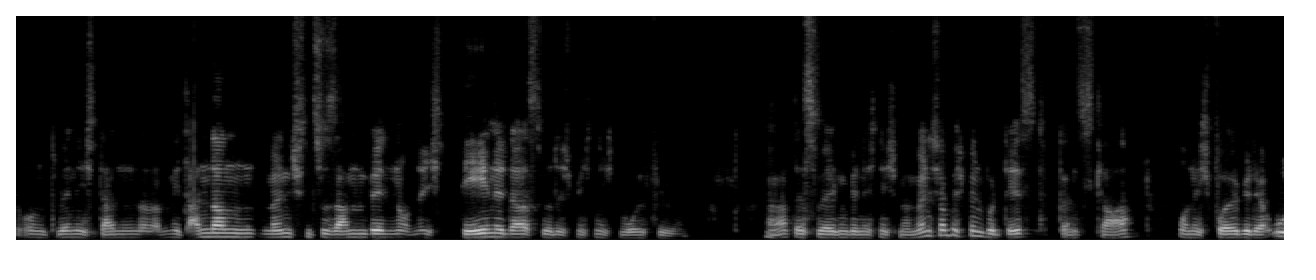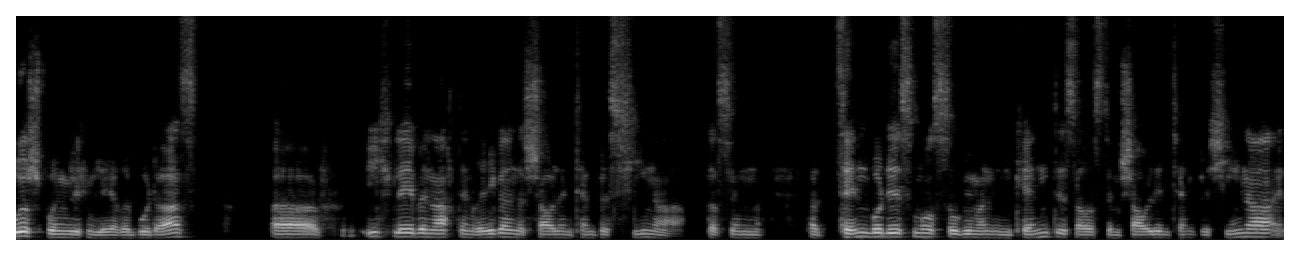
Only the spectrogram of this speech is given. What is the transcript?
und wenn ich dann äh, mit anderen Mönchen zusammen bin und ich dehne das, würde ich mich nicht wohlfühlen. Ja, deswegen bin ich nicht mehr Mönch, aber ich bin Buddhist, ganz klar. Und ich folge der ursprünglichen Lehre Buddhas. Äh, ich lebe nach den Regeln des Shaolin-Tempels China. Das sind der Zen-Buddhismus, so wie man ihn kennt, ist aus dem Shaolin-Tempel China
